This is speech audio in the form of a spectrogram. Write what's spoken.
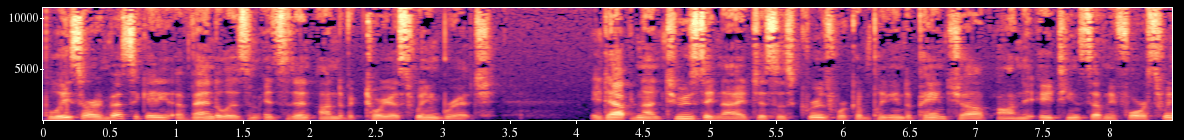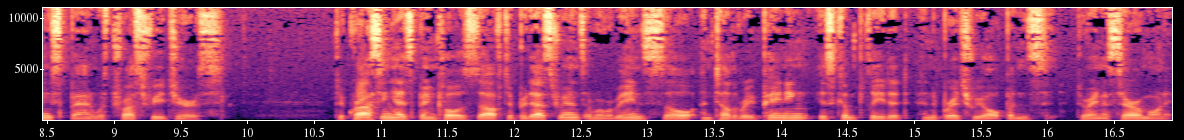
police are investigating a vandalism incident on the Victoria Swing Bridge. It happened on Tuesday night just as crews were completing the paint job on the 1874 swing span with truss features. The crossing has been closed off to pedestrians and will remain so until the repainting is completed and the bridge reopens during a ceremony.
